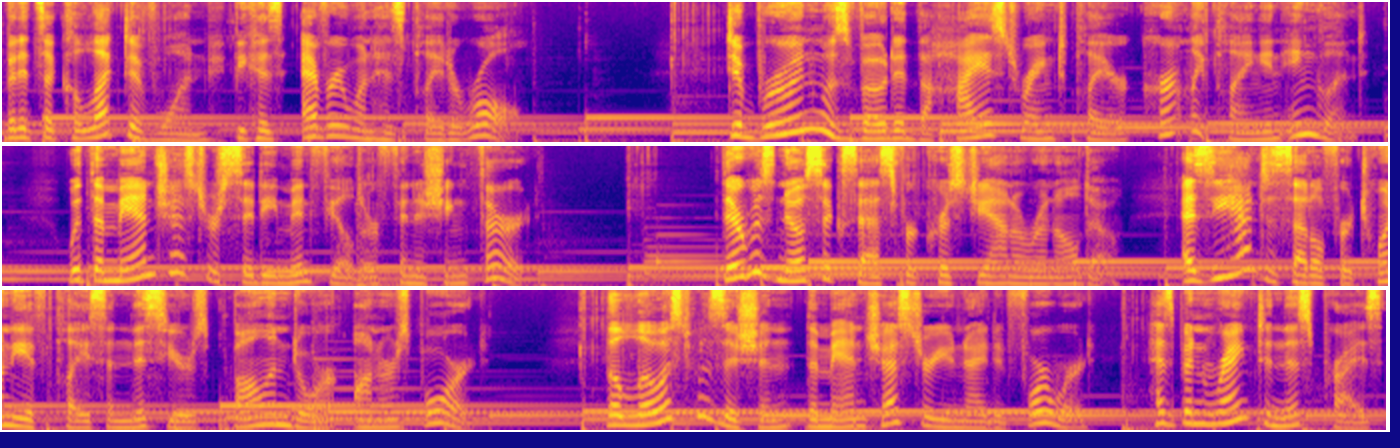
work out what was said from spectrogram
but it's a collective one because everyone has played a role. De Bruyne was voted the highest ranked player currently playing in England, with the Manchester City midfielder finishing third. There was no success for Cristiano Ronaldo, as he had to settle for 20th place in this year's Ballon d'Or Honours Board. The lowest position, the Manchester United forward, has been ranked in this prize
